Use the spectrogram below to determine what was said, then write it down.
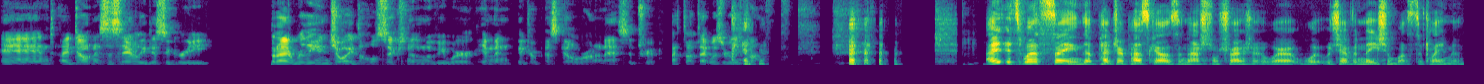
and I don't necessarily disagree. But I really enjoyed the whole section of the movie where him and Pedro Pascal were on an acid trip. I thought that was really fun. I, it's worth saying that Pedro Pascal is a national treasure, where wh- whichever nation wants to claim him.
